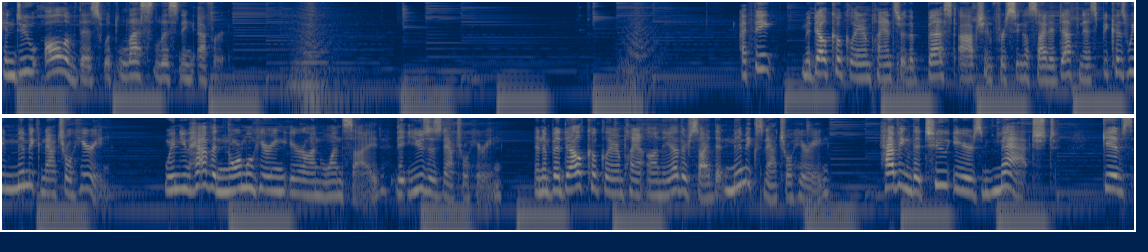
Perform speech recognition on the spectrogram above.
can do all of this with less listening effort. I think MED-EL cochlear implants are the best option for single-sided deafness because we mimic natural hearing. When you have a normal hearing ear on one side that uses natural hearing, and a MED-EL cochlear implant on the other side that mimics natural hearing, having the two ears matched gives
